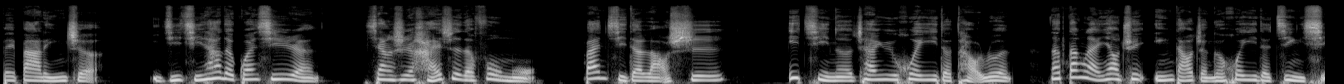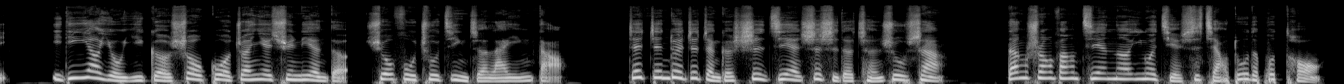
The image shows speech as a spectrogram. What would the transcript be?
被霸凌者以及其他的关系人，像是孩子的父母、班级的老师，一起呢参与会议的讨论。那当然要去引导整个会议的进行，一定要有一个受过专业训练的修复促进者来引导。在针对这整个事件事实的陈述上，当双方间呢因为解释角度的不同，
